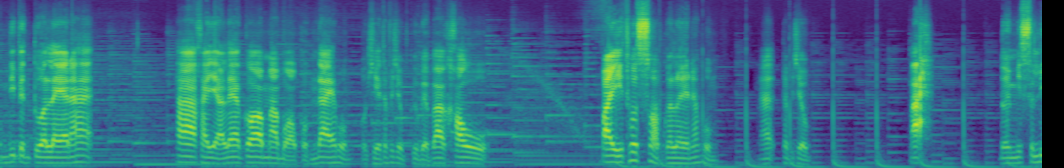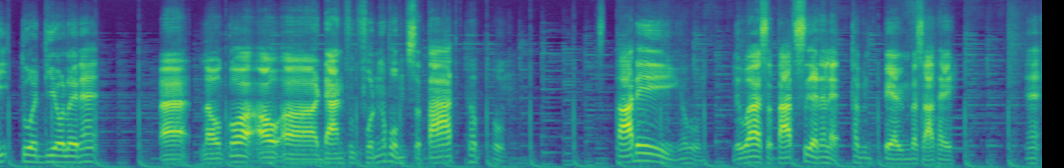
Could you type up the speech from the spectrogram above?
ผมที่เป็นตัวแรนะฮะ ถ้าใครอยากแรกก็มาบอกผมได้ผมโอเคท่านผู้ชมคือแบบว่าเข้า ไปทดสอบกันเลยนะผมนะท่านผู้ชมไปโดยมิสลิตัวเดียวเลยนะฮะเราก็เอาเอ่อด่านฝึกฝนครับผมสตาร์ทครับผมสตาร์ทเองครับผมหรือว่าสตาร์ทเสื้อนั่นแหละถ้าเป็นแปลเป็นภาษาไทยนะฮะ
